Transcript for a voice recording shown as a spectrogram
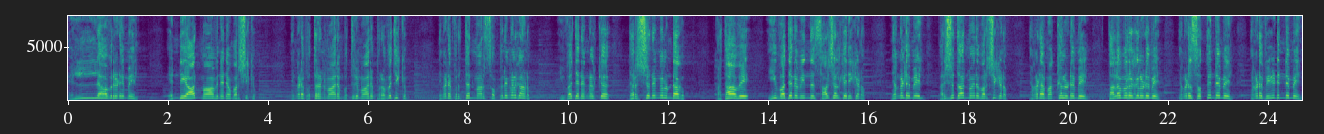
എല്ലാവരുടെയും മേൽ എന്റെ ആത്മാവിനെ ഞാൻ വർഷിക്കും. നിങ്ങളുടെ പുത്രന്മാരും പുത്രിമാരും പ്രവചിക്കും. നിങ്ങളുടെ വൃദ്ധന്മാർ സ്വപ്നങ്ങൾ കാണും. യുവജനങ്ങൾക്ക് ദർശനങ്ങൾ ഉണ്ടാകും. കർത്താവെ ഈ വചനം ഇന്ന് സാക്ഷാത്കരിക്കണം. ഞങ്ങളുടെ മേൽ പരിശുദ്ധാത്മാവിനെ വർഷിക്കണം. ഞങ്ങളുടെ മക്കളുടെ മേൽ തലമുറകളുടെ മേൽ ഞങ്ങളുടെ സ്വത്തിന്റെ മേൽ ഞങ്ങളുടെ വീടിന്റെ മേൽ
